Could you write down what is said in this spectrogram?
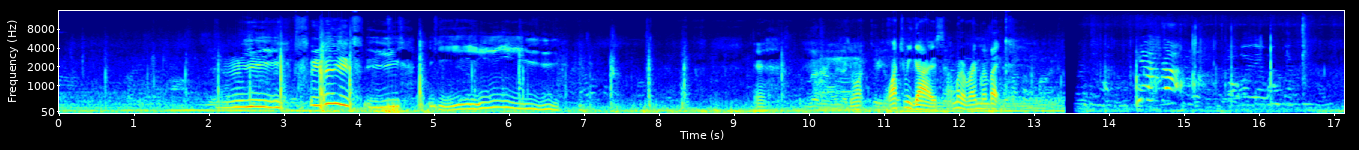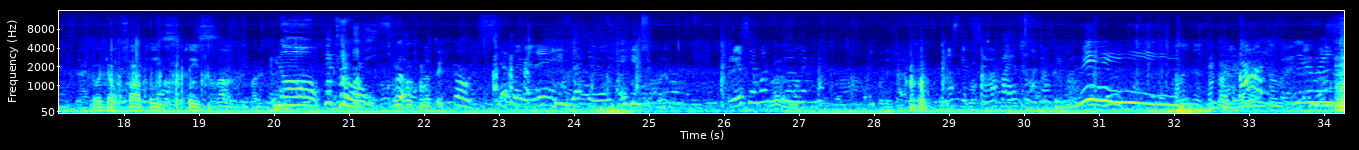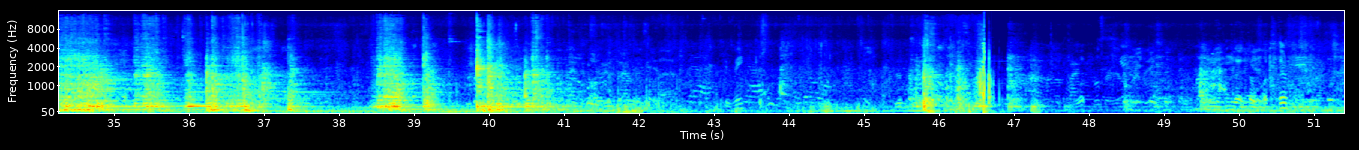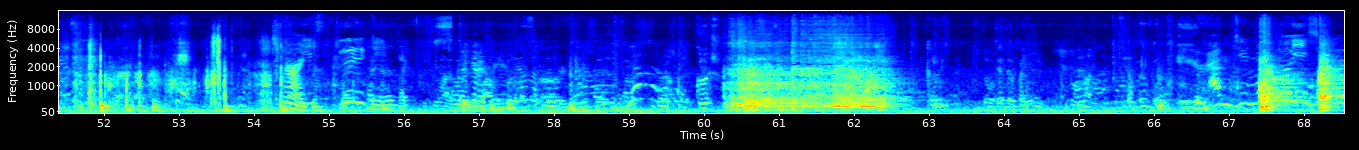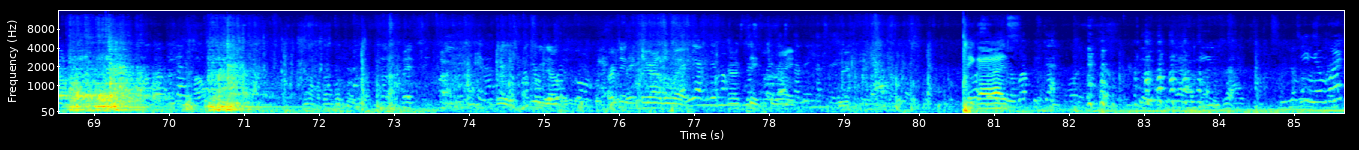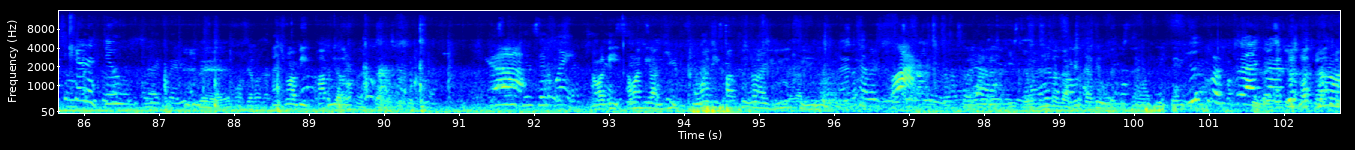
Yeah. Want, watch me, guys. I'm gonna ride my bike. Oh, don't fall, please, please. No. No. Bro. Hmm. All right. then. I'm Gina Louise. Here we go. Everything clear out of the way. Now it's safe to ride. Hey guys. Gina, what you gonna do? I just want to be popular. Yeah. I want to be. I want to be on YouTube. I want to be popular on YouTube. You were brother. No, no, I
